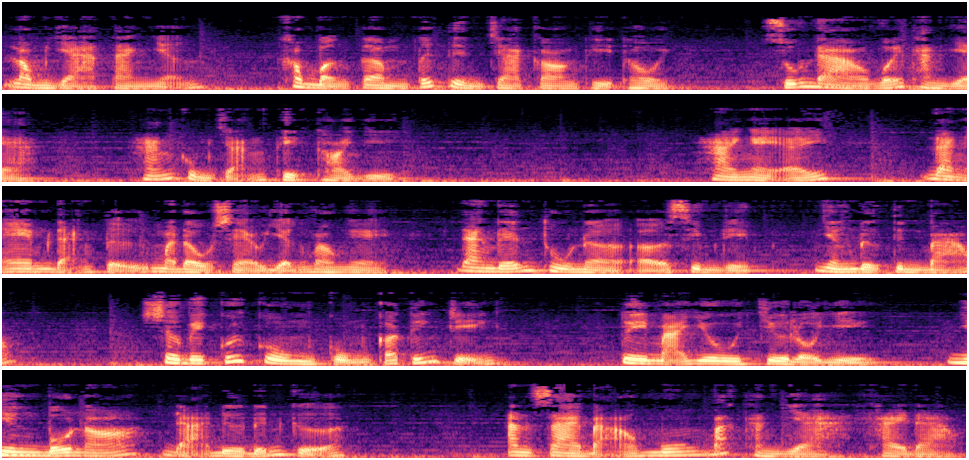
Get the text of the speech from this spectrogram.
lòng già tàn nhẫn, không bận tâm tới tình cha con thì thôi. Xuống đào với thằng già, hắn cũng chẳng thiệt thòi gì. Hai ngày ấy, đàn em đảng tử mà đầu sẹo dẫn vào nghề, đang đến thu nợ ở Sim Riệp, nhận được tin báo. Sự việc cuối cùng cũng có tiến triển. Tuy Mã Du chưa lộ diện, nhưng bố nó đã đưa đến cửa. Anh sai bảo muốn bắt thằng già khai đào.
